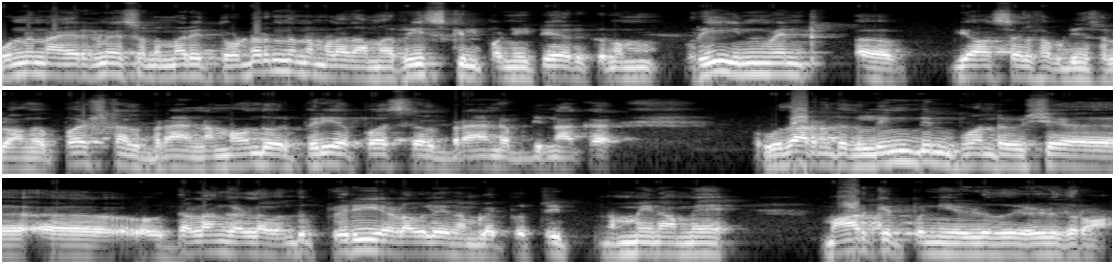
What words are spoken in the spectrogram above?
ஒன்று நான் ஏற்கனவே சொன்ன மாதிரி தொடர்ந்து நம்மளை நம்ம ரீஸ்கில் பண்ணிகிட்டே இருக்கணும். ரீஇன்வென்ட் யோர் செல்ஃப் அப்படின்னு சொல்லுவாங்க. பர்சனல் பிராண்ட் நம்ம வந்து ஒரு பெரிய பர்சனல் பிராண்ட் அப்படின்னாக்க உதாரணத்துக்கு லிங்க்டின் போன்ற விஷய தளங்களில் வந்து பெரிய அளவில் நம்மளை பற்றி நம்மை நாமே மார்க்கெட் பண்ணி எழுது எழுதுகிறோம்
